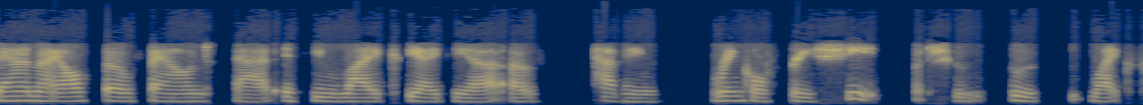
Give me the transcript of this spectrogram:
then I also found that if you like the idea of having wrinkle free sheets, which who, who likes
